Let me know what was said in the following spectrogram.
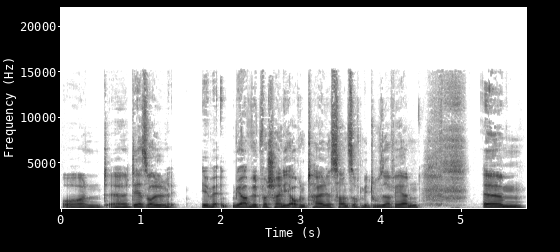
und äh, der soll, ja, wird wahrscheinlich auch ein Teil des Sons of Medusa werden. Ähm,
